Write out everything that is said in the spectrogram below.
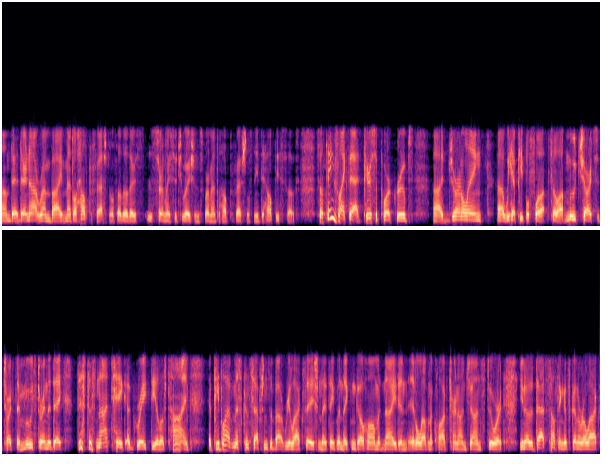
Um, they're, they're not run by mental health professionals, although there's, there's certainly situations where mental health professionals need to help these folks. So things like that, peer support groups, uh, journaling. Uh, we have people fill out, fill out mood charts to chart their moods during the day. This does not take a great deal of time. And people have misconceptions about relaxation. They think when they can go home at night and at 11 o'clock turn on Jon Stewart, you know, that that's something that's going to relax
